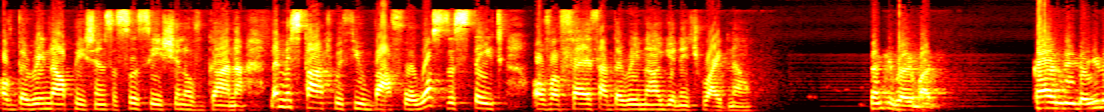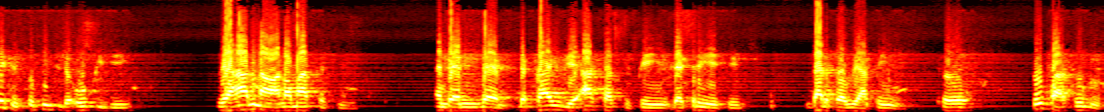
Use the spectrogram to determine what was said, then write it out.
of the Renal Patients Association of Ghana. Let me start with you, Bafo. What's the state of affairs at the renal unit right now? Thank you very much. Currently, the unit is open to the OPD. We are having our normal sessions. And then the, the price they asked us to pay, the 380, that is what we are paying. So, so far, so good.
